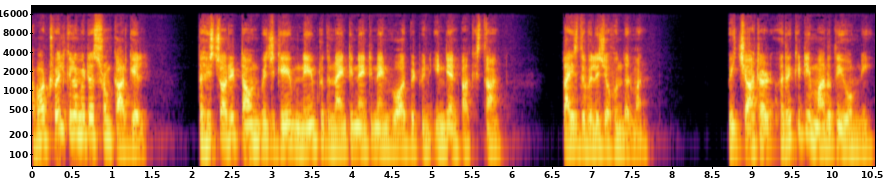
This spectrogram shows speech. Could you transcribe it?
About 12 kilometers from Kargil, the historic town which gave name to the 1999 war between India and Pakistan, lies the village of Hundarman we chartered a rickety Maruti Omni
